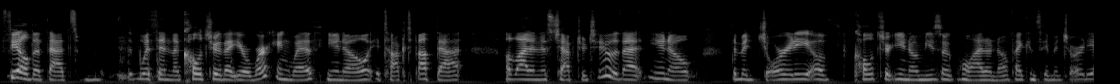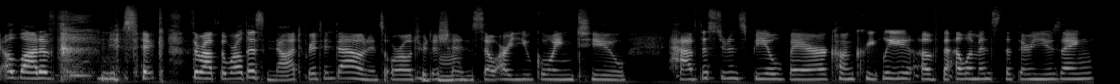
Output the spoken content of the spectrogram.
feel that that's within the culture that you're working with, you know, it talked about that a lot in this chapter too. That you know, the majority of culture, you know, music. Well, I don't know if I can say majority. A lot of music throughout the world is not written down; it's oral mm-hmm. tradition. So, are you going to have the students be aware concretely of the elements that they're using?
